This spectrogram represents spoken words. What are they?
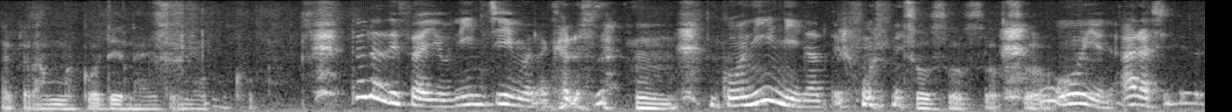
だからあんまこう出ないでもうこただでさえ4人チームだからさううん。5人になってるもんね。そうそうそうそう。多いよね嵐で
